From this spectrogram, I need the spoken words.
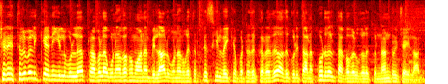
சென்னை திருவல்லிக்கேணியில் உள்ள பிரபல உணவகமான பிலால் உணவகத்திற்கு சீல் வைக்கப்பட்டிருக்கிறது. அது குறித்தான கூடுதல் தகவல்களுக்கு நன்றி ஜெயிலானி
